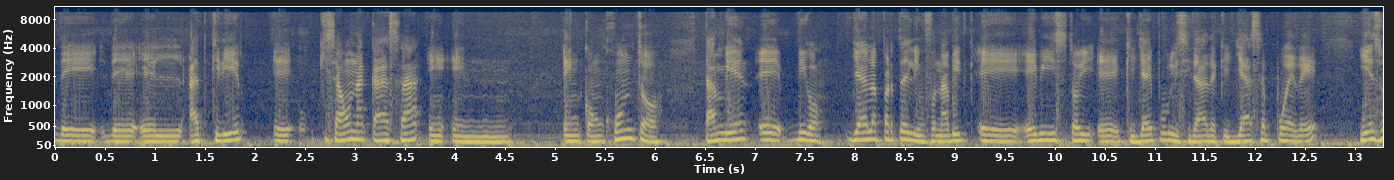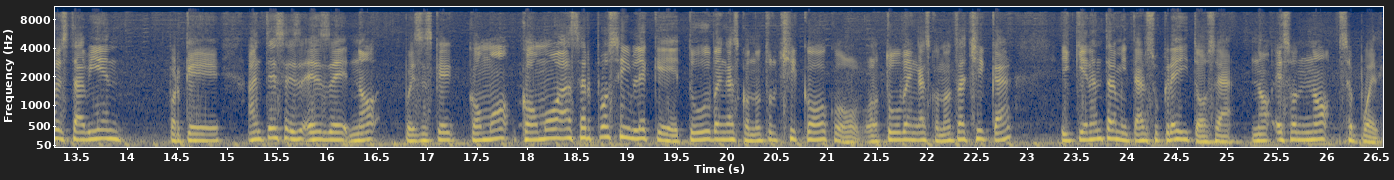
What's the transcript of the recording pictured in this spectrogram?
de, de el adquirir eh, quizá una casa en, en- en conjunto. También, eh, digo, ya la parte del Infonavit eh, he visto eh, que ya hay publicidad de que ya se puede y eso está bien, porque antes es, de, no, pues es que ¿cómo, ¿cómo va a ser posible que tú vengas con otro chico o tú vengas con otra chica y quieran tramitar su crédito? O sea, no, eso no se puede.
